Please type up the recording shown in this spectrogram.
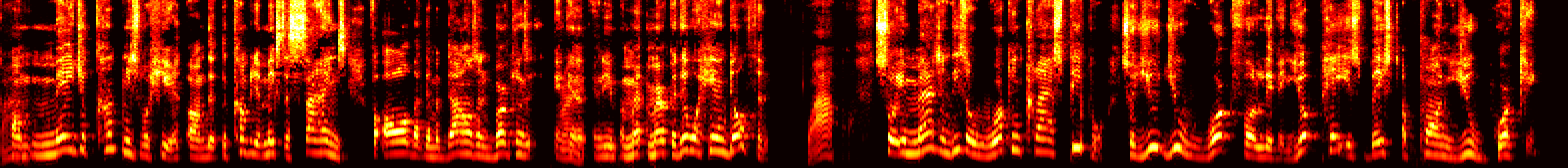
Um, major companies were here. Um, the, the company that makes the signs for all like the McDonald's and Burger King's in, Right. in, the America, they were here in Dothan. Wow. So imagine these are working class people. So you you work for a living. Your pay is based upon you working.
